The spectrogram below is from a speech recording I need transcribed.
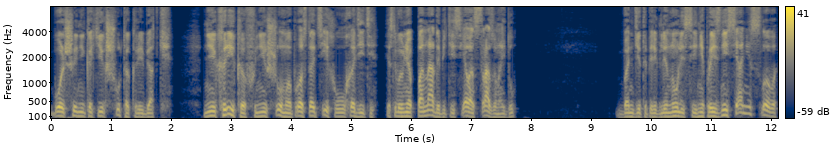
Больше никаких шуток, ребятки. Ни криков, ни шума, просто тихо уходите. Если вы мне понадобитесь, я вас сразу найду. Бандиты переглянулись и, не произнеся ни слова,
